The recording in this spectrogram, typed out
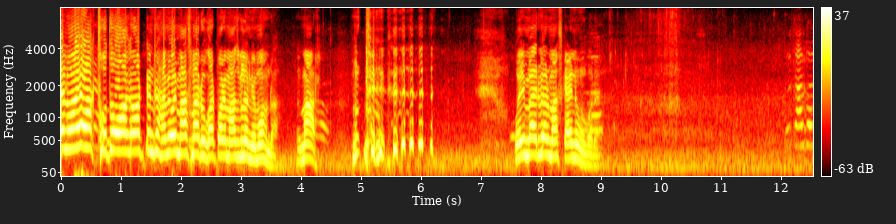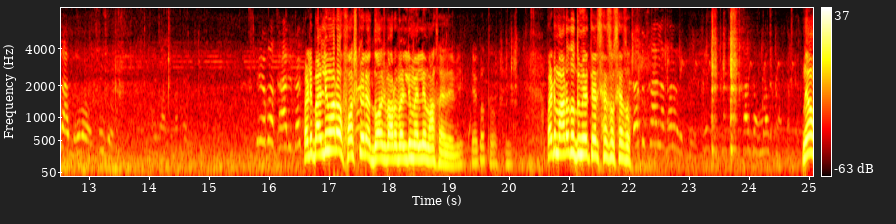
এ নয় ওক থতো ওর টেনশন আমি ওই মাছ মারুক, আর পরে মাছগুলো নেব আমরা। মার। ওই মারবি আর মাছ খাই নেব পরে। পাটি বাল্টি মারো, ফস করে দশ বারো বাল্টি মারলে মাছ হয়ে যাবি। কত? পাটি মারো তো তুমি তের শেষো শেষো। নেও।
